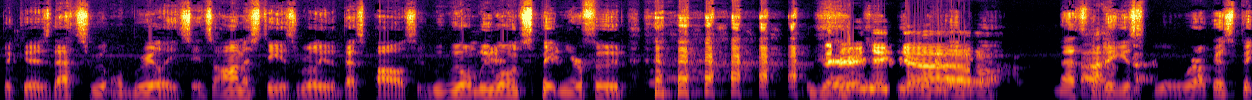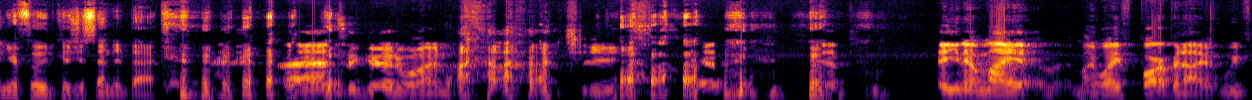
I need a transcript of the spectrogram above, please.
Because that's really, it's, it's honesty is really the best policy. We, we won't, we won't spit in your food. there you go. That's the biggest food. We're not going to spit in your food because you send it back. That's a good one. Gee. Yep. Yep. You know, my my wife Barb and I, we've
